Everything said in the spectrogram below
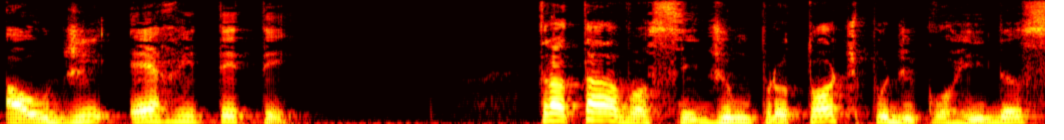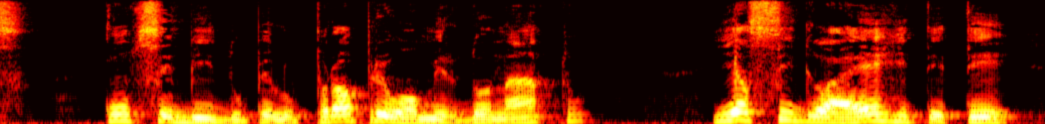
Audi RTT. Tratava-se de um protótipo de corridas concebido pelo próprio Almir Donato e a sigla RTT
